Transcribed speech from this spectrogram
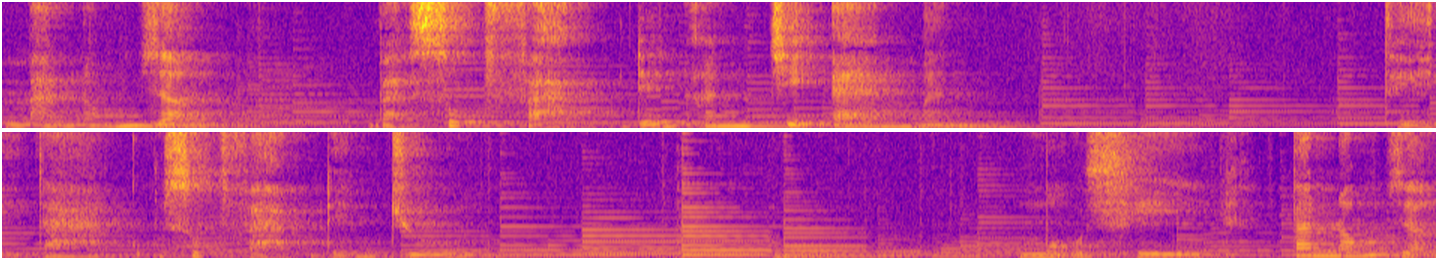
mà nóng giận và xúc phạm đến anh chị em mình, thì ta cũng xúc phạm đến chúa. Mỗi khi ta nóng giận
